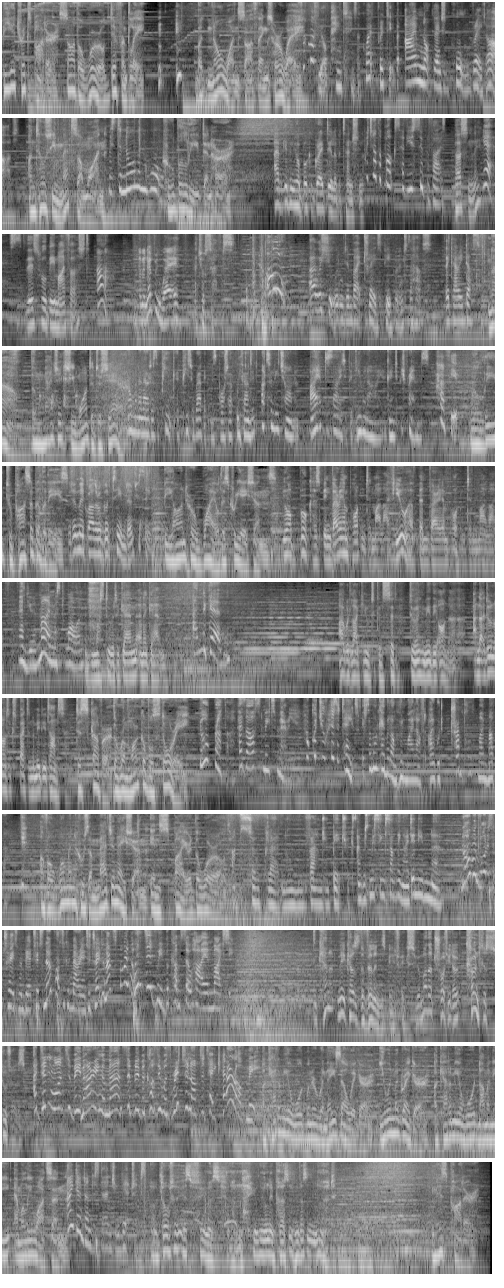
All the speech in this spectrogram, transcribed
Beatrix Potter saw the world differently. but no one saw things her way Some of your paintings are quite pretty, but I'm not going to call them great art. until she met someone Mr. Norman Warne. who believed in her. I've given your book a great deal of attention. Which other books have you supervised? Personally, Yes. this will be my first. Ah. I'm in every way at your service. Oh! I wish you wouldn't invite tradespeople into the house. They carry dust. Now, the magic she wanted to share Norman allowed us a peek at Peter Rabbit, Miss Potter. We found it utterly charming. I have decided that you and I are going to be friends. Have you? will lead to possibilities We do make rather a good team, don't you think? beyond her wildest creations. Your book has been very important in my life. You have been very important in my life. And you and mine, Mr. Warne. And we must do it again and again. And again. I would like you to consider doing me the honor, and I do not expect an immediate answer. Discover the remarkable story Your brother has asked me to marry you. How could you hesitate? If someone came along whom I loved, I would trample my mother. of a woman whose imagination inspired the world. I'm so glad Norman found you, Beatrix. I was missing something I didn't even know. Norman Warne is a tradesman, Beatrix. No Potter could marry into trade, and that's final. When did we become so high and mighty? You cannot make us the villains, Beatrix. Your mother trotted out countless suitors. I didn't want to be marrying a man simply because he was rich enough to take care of me. Academy Award winner Renee Zellweger, Ewan McGregor, Academy Award nominee Emily Watson. I don't understand you, Beatrix. Our daughter is famous, Helen. You're the only person who doesn't know it. Ms. Potter,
